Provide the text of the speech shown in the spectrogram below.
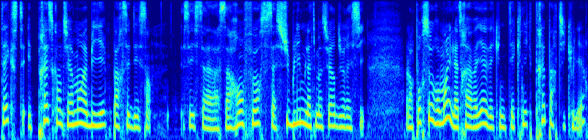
texte est presque entièrement habillé par ses dessins. Ça, ça renforce, ça sublime l'atmosphère du récit. Alors pour ce roman, il a travaillé avec une technique très particulière.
